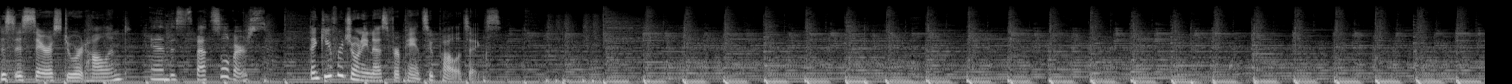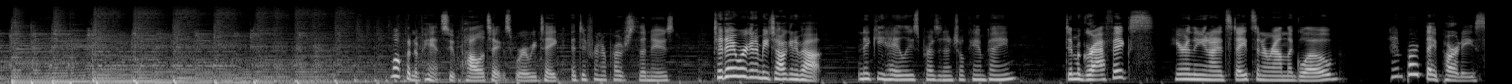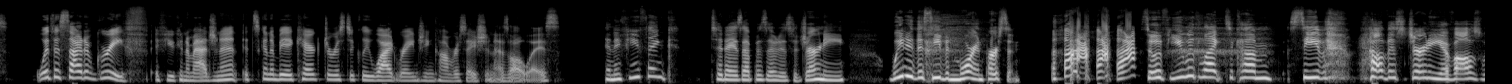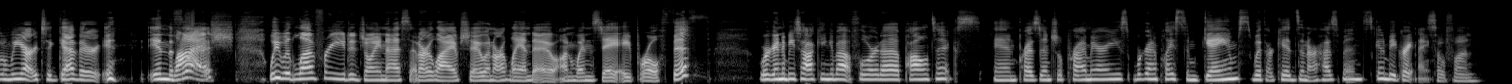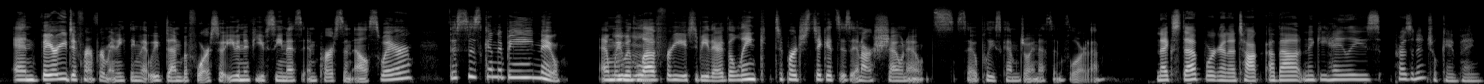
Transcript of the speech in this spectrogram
This is Sarah Stewart Holland. And this is Beth Silvers. Thank you for joining us for Pantsuit Politics. Welcome to Pantsuit Politics, where we take a different approach to the news. Today, we're going to be talking about Nikki Haley's presidential campaign, demographics here in the United States and around the globe, and birthday parties with a side of grief, if you can imagine it. It's going to be a characteristically wide ranging conversation, as always. And if you think today's episode is a journey, we do this even more in person. so if you would like to come see how this journey evolves when we are together in in the Live. flesh, we would love for you to join us at our live show in Orlando on Wednesday, April 5th. We're going to be talking about Florida politics and presidential primaries. We're going to play some games with our kids and our husbands. It's going to be a great night So fun. and very different from anything that we've done before. So even if you've seen us in person elsewhere, this is going to be new. And we would Mhm. love for you to be there. The link to purchase tickets is in our show notes. So please come join us in Florida. Next up, we're going to talk about Nikki Haley's presidential campaign.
